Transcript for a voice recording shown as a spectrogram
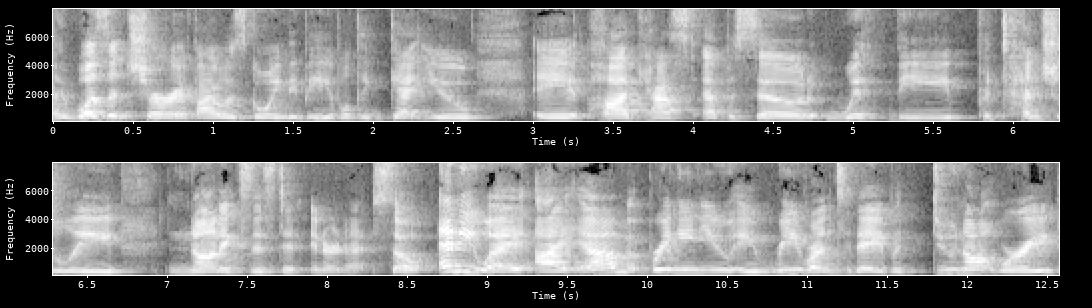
I wasn't sure if I was going to be able to get you a podcast episode with the potentially non existent internet. So, anyway, I am bringing you a rerun today, but do not worry.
